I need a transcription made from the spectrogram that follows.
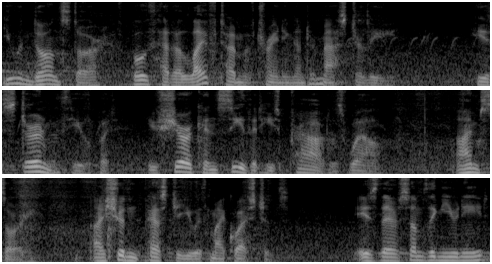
You and Dawnstar have both had a lifetime of training under Master Li. He is stern with you, but you sure can see that he's proud as well. I'm sorry. I shouldn't pester you with my questions. Is there something you need?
